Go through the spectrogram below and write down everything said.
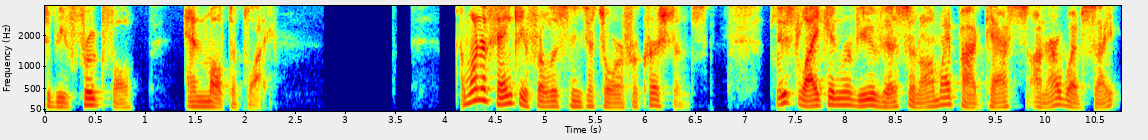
to be fruitful and multiply. I want to thank you for listening to Torah for Christians. Please like and review this and all my podcasts on our website,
